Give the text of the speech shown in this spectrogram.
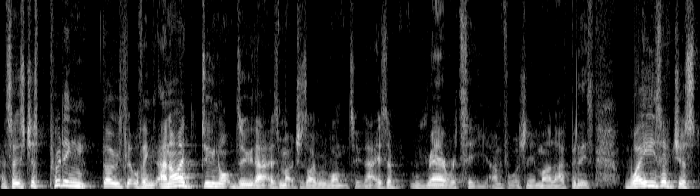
And so it's just putting those little things. And I do not do that as much as I would want to. That is a rarity, unfortunately, in my life. But it's ways of just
